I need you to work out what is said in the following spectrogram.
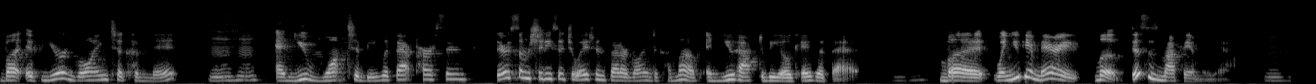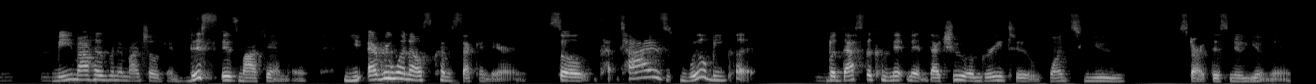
but if you're going to commit mm-hmm. and you want to be with that person, there's some shitty situations that are going to come up and you have to be okay with that. Mm-hmm. But when you get married, look, this is my family now. Mm-hmm. Me, my husband, and my children. This is my family. You, everyone else comes secondary. So ties will be cut, mm-hmm. but that's the commitment that you agree to once you start this new union.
